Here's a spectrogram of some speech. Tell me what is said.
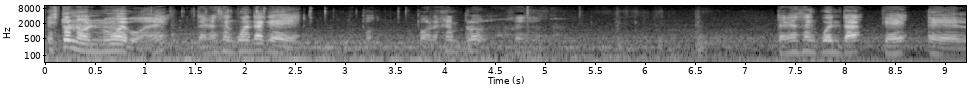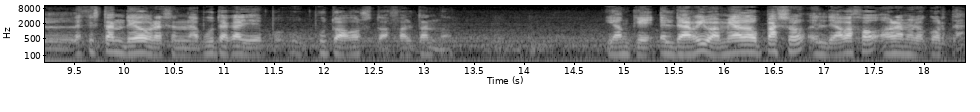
Esto no es nuevo, ¿eh? tened en cuenta que, por ejemplo, tened en cuenta que el, es que están de obras en la puta calle, puto agosto, asfaltando. Y aunque el de arriba me ha dado paso, el de abajo ahora me lo corta.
